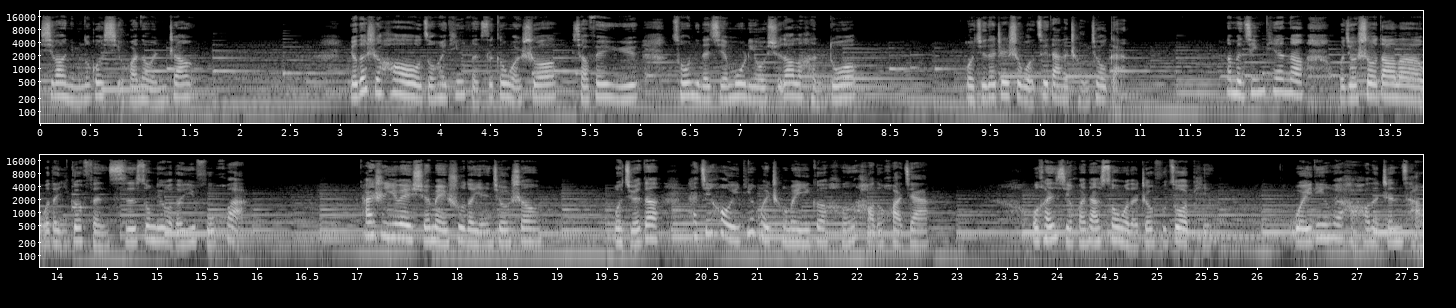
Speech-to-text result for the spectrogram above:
希望你们能够喜欢的文章。有的时候总会听粉丝跟我说：“小飞鱼，从你的节目里我学到了很多。”我觉得这是我最大的成就感。那么今天呢，我就收到了我的一个粉丝送给我的一幅画。他是一位学美术的研究生，我觉得他今后一定会成为一个很好的画家。我很喜欢他送我的这幅作品，我一定会好好的珍藏。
